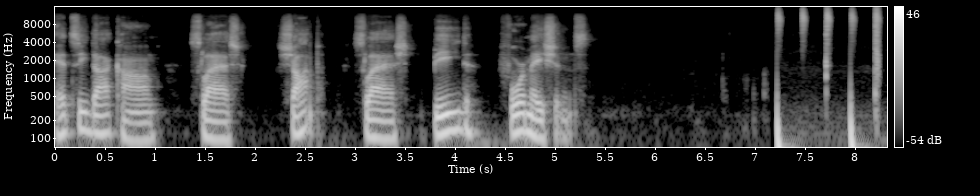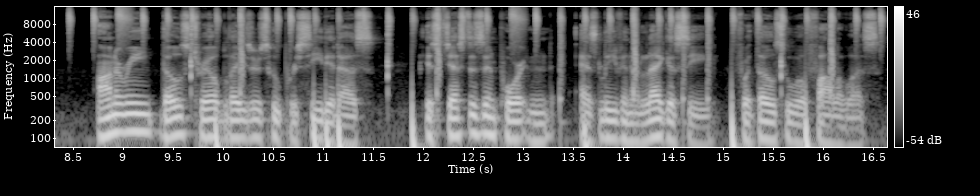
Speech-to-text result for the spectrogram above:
etsy.com slash shop slash bead formations. Honoring those trailblazers who preceded us is just as important as leaving a legacy for those who will follow us.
